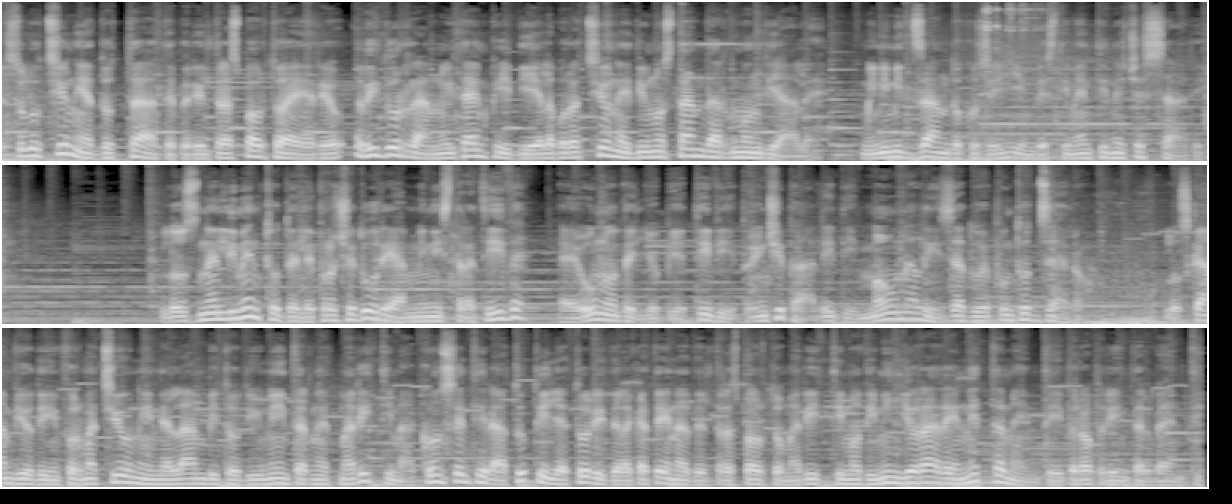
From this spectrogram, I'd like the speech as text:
Le soluzioni adottate per il trasporto aereo ridurranno i tempi di elaborazione di uno standard mondiale, minimizzando così gli investimenti necessari. Lo snellimento delle procedure amministrative è uno degli obiettivi principali di Mona Lisa 2.0. Lo scambio di informazioni nell'ambito di un'Internet marittima consentirà a tutti gli attori della catena del trasporto marittimo di migliorare nettamente i propri interventi.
